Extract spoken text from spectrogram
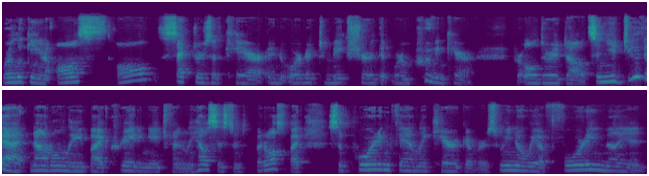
We're looking at all all sectors of care in order to make sure that we're improving care for older adults. And you do that not only by creating age friendly health systems, but also by supporting family caregivers. We know we have 40 million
